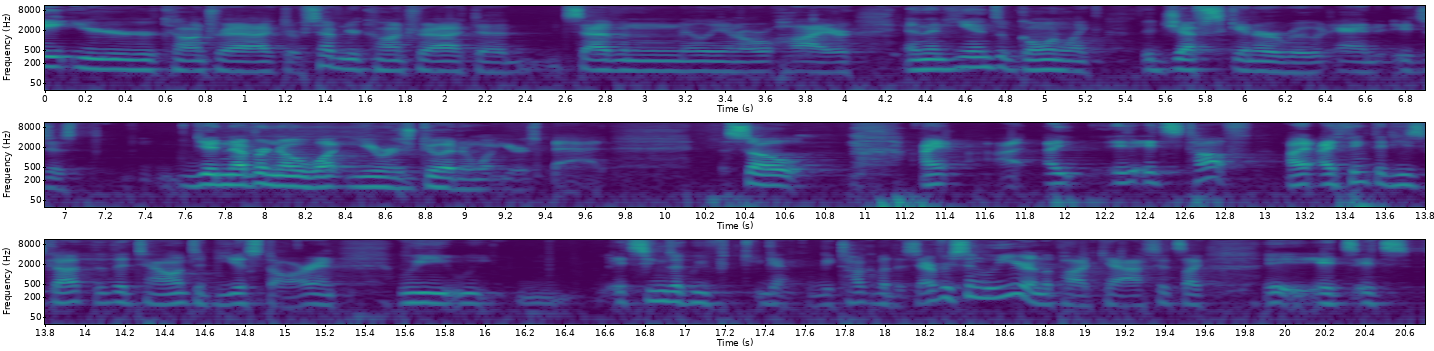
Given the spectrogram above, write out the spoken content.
eight-year contract or seven-year contract at seven million or higher, and then he ends up going like the Jeff Skinner route, and it just you never know what year is good and what year is bad. So, I, I, I it's tough. I, I think that he's got the, the talent to be a star, and we, we, it seems like we've again we talk about this every single year on the podcast. It's like it, it's it's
